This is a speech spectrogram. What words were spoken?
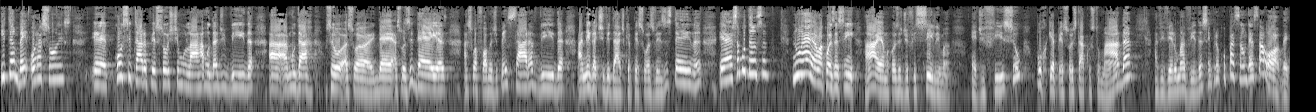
E também orações, é, concitar a pessoa, estimular a mudar de vida, a, a mudar seu, a sua ideia, as suas ideias, a sua forma de pensar a vida, a negatividade que a pessoa às vezes tem, né? É essa mudança. Não é uma coisa assim, ah, é uma coisa dificílima. É difícil porque a pessoa está acostumada a viver uma vida sem preocupação dessa ordem.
